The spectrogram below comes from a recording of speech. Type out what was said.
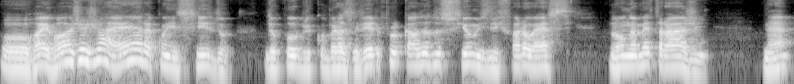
O Roy Rogers já era conhecido do público brasileiro por causa dos filmes de faroeste, longa-metragem, né?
